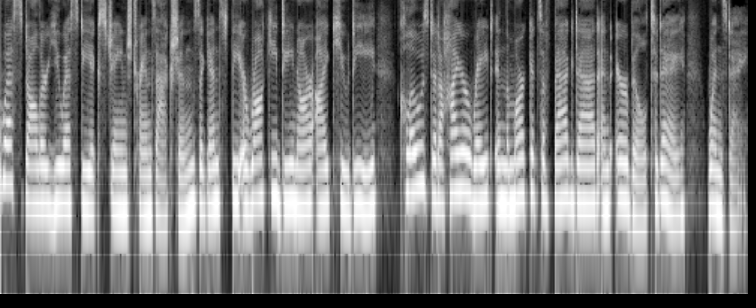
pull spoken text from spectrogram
US dollar USD exchange transactions against the Iraqi dinar IQD closed at a higher rate in the markets of Baghdad and Erbil today, Wednesday.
